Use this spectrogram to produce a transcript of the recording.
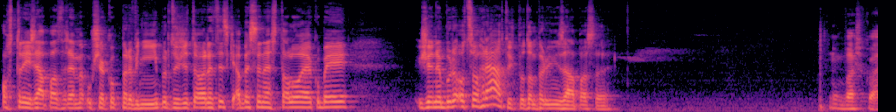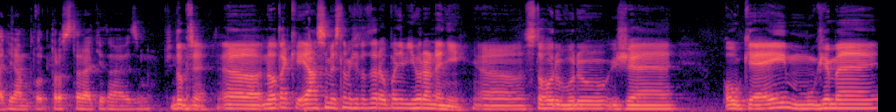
ostrý zápas hrajeme už jako první, protože teoreticky, aby se nestalo, jakoby, že nebude o co hrát už po tom prvním zápase. No Vaško, já ti dám prostor, já ti to nevezmu. Dobře, uh, no tak já si myslím, že to teda úplně výhoda není. Uh, z toho důvodu, že OK, můžeme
